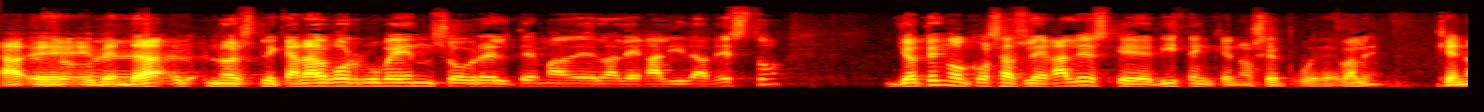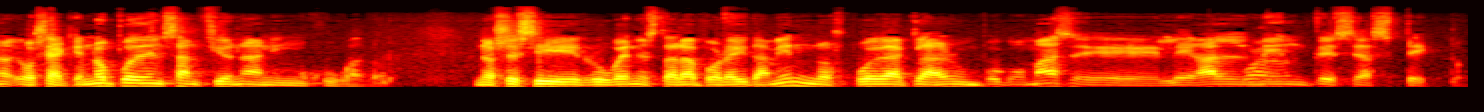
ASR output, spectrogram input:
Ah, eh, vendrá, ¿Nos explicará algo Rubén sobre el tema de la legalidad de esto? Yo tengo cosas legales que dicen que no se puede, ¿vale? Que no, o sea, que no pueden sancionar a ningún jugador. No sé si Rubén estará por ahí también, nos puede aclarar un poco más eh, legalmente ese aspecto.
